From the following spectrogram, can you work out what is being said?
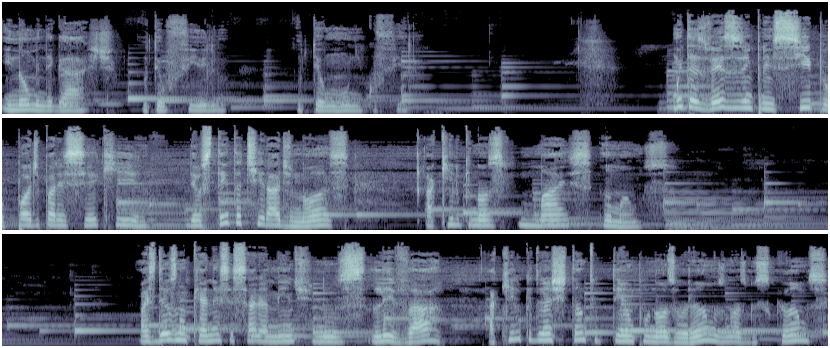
e não me negaste o teu filho, o teu único filho. Muitas vezes, em princípio, pode parecer que Deus tenta tirar de nós aquilo que nós mais amamos. Mas Deus não quer necessariamente nos levar aquilo que durante tanto tempo nós oramos, nós buscamos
